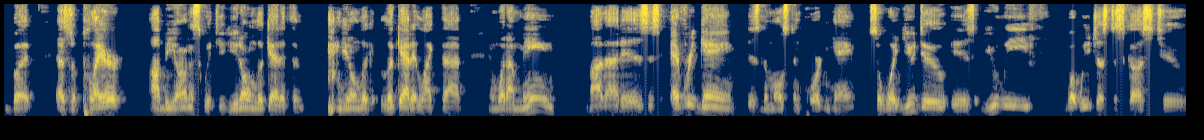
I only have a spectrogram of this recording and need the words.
But as a player, I'll be honest with you, you don't look at it the, you don't look look at it like that. And what I mean by that is is every game is the most important game. So what you do is you leave what we just discussed to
